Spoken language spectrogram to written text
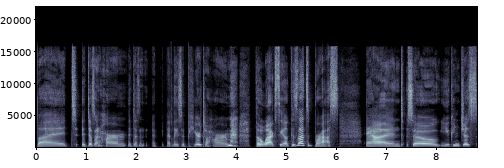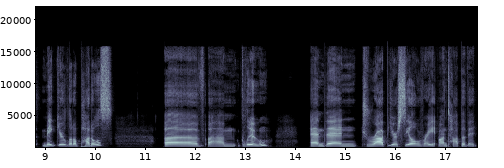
but it doesn't harm, it doesn't at least appear to harm the wax seal because that's brass. And so you can just make your little puddles of um, glue and then drop your seal right on top of it,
